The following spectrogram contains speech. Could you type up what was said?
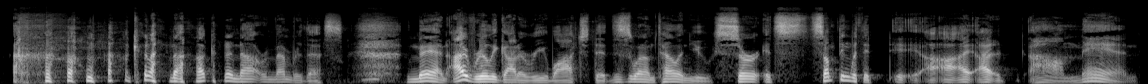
how can I not? How can I not remember this? Man, I really got to rewatch this. This is what I'm telling you, sir. It's something with it. I, I, I oh man,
